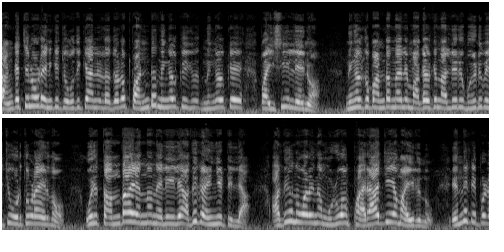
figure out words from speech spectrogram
തങ്കച്ചനോട് എനിക്ക് ചോദിക്കാനുള്ളത് പണ്ട് നിങ്ങൾക്ക് നിങ്ങൾക്ക് പൈസ ഇല്ലേനോ നിങ്ങൾക്ക് പണ്ടെന്നാലും മകൾക്ക് നല്ലൊരു വീട് വെച്ച് കൊടുത്തുകൂടായിരുന്നോ? ഒരു തന്ത എന്ന നിലയിൽ അത് കഴിഞ്ഞിട്ടില്ല. അത് എന്ന് പറയുന്ന മുഴുവൻ പരാജയമായിരുന്നു. എന്നിട്ട് ഇപ്പോൾ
